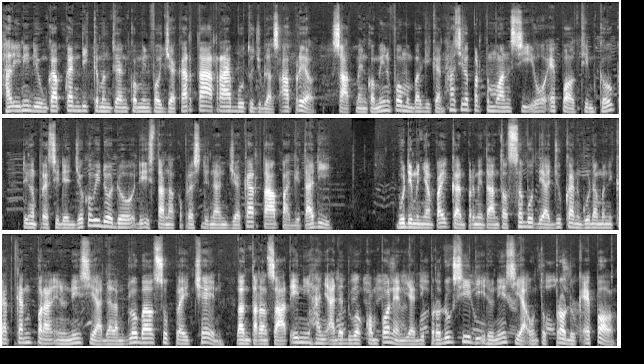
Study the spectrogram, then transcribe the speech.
Hal ini diungkapkan di Kementerian Kominfo Jakarta Rabu 17 April saat Menkominfo membagikan hasil pertemuan CEO Apple Tim Cook dengan Presiden Joko Widodo di Istana Kepresidenan Jakarta pagi tadi. Budi menyampaikan permintaan tersebut diajukan guna meningkatkan peran Indonesia dalam global supply chain, lantaran saat ini hanya ada dua komponen yang diproduksi di Indonesia untuk produk Apple.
